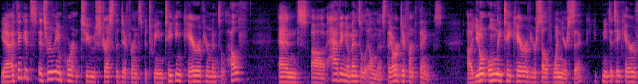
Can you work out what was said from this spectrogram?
Yeah, I think it's it's really important to stress the difference between taking care of your mental health and uh, having a mental illness. They are different things. Uh, you don't only take care of yourself when you're sick. Need to take care of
